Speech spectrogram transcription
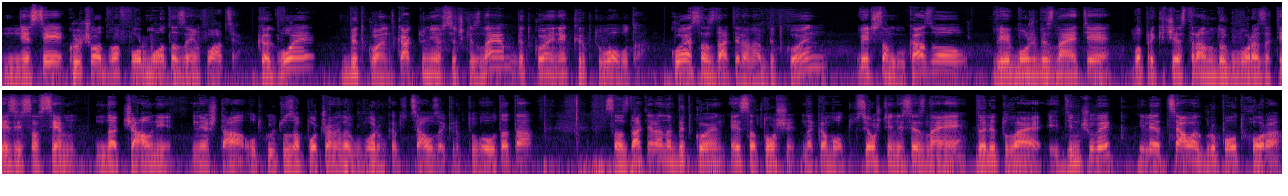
не се включват в формулата за инфлация. Какво е биткоин? Както ние всички знаем, биткоин е криптовалута. Кой е създателя на биткоин? Вече съм го казвал, вие може би знаете, въпреки че е странно да говоря за тези съвсем начални неща, от които започваме да говорим като цяло за криптовалутата, Създателя на биткоин е Сатоши Накамото. Все още не се знае дали това е един човек или е цяла група от хора,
